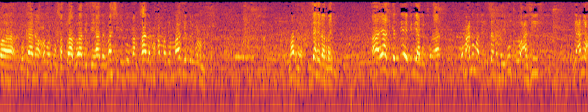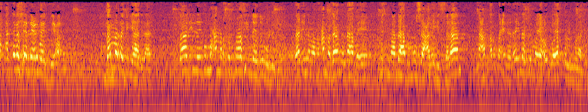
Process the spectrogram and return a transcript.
و... وكان عمر بن الخطاب واقف في هذا المسجد يقول من قال محمد مات يضرب عنقه مرة زهل الرجل. آيات قد إيه يقريها في القرآن. ومعلومة أن الإنسان لما يموت له عزيز. يعني حتى الاشياء اللي يعرفها يضيعها. كم مرة قري هذه الآية؟ قال إلا يقول محمد خذ ما في إلا يضربه بيده قال إنما محمد هذا ذهب إيه؟ مثل ما ذهب موسى عليه السلام نعم أربعين ليلة ثم يعود ويقتل المنافق.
